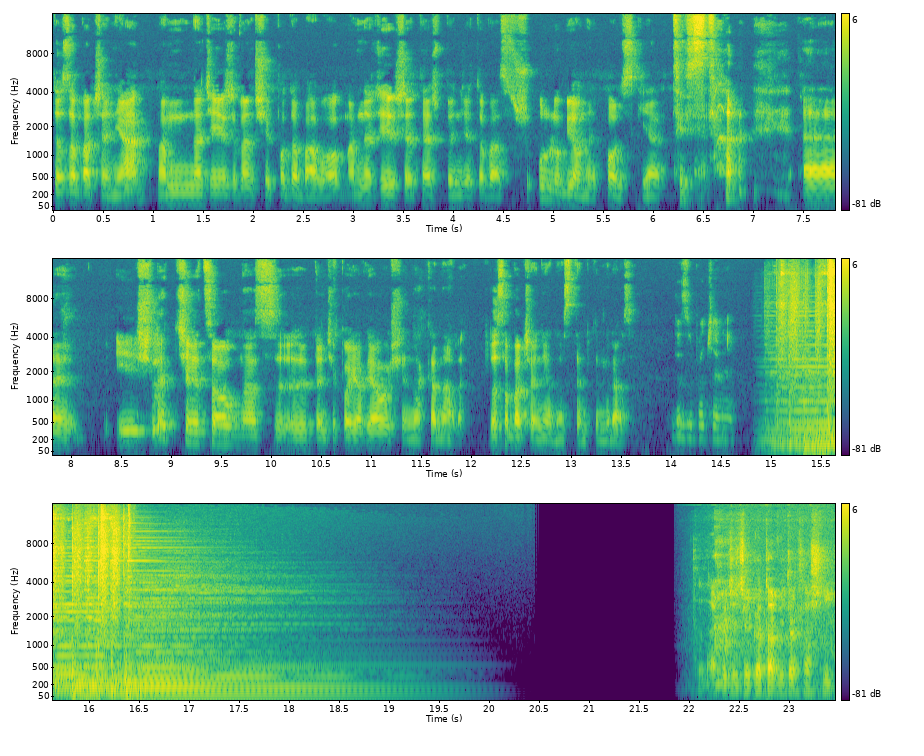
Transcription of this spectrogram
do zobaczenia. Mam nadzieję, że Wam się podobało. Mam nadzieję, że też będzie to Wasz ulubiony polski artysta. E, I śledźcie, co u nas e, będzie pojawiało się na kanale. Do zobaczenia następnym razem. Do zobaczenia. To tak będziecie gotowi do klaśnić.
